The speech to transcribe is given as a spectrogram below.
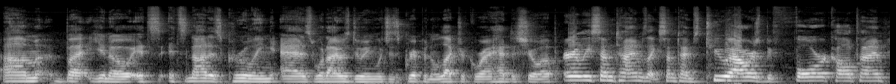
um, but you know, it's it's not as grueling as what I was doing, which is grip and electric, where I had to show up early sometimes, like sometimes two hours before call time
